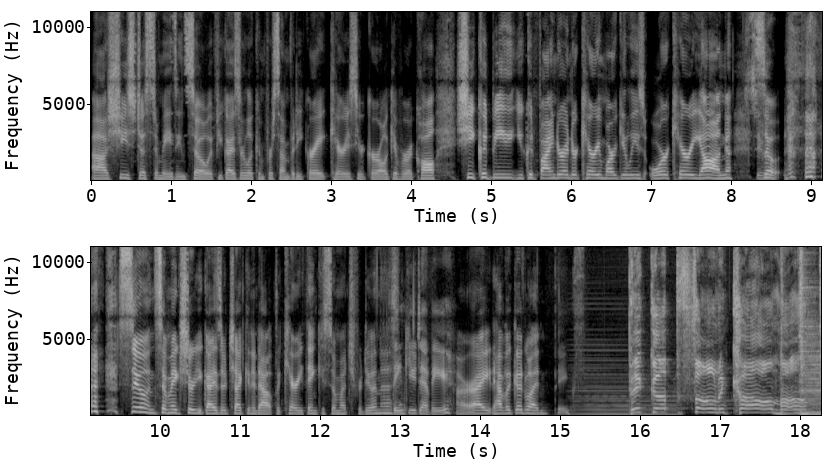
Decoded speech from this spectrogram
uh, she's just amazing. So if you guys are looking for somebody great, Carrie's your girl. Give her a call. She could be, you could find her under Carrie Margulies or Carrie Young. So soon. So make sure you guys are checking it out. But Carrie, thank you so much for doing this. Thank you, Debbie. All right. Have a good one. Thanks. Pick up the phone and call mom.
